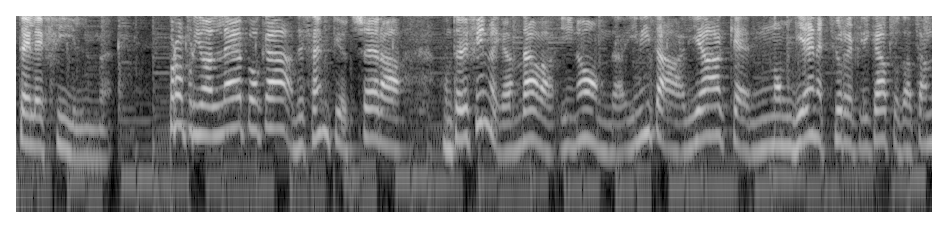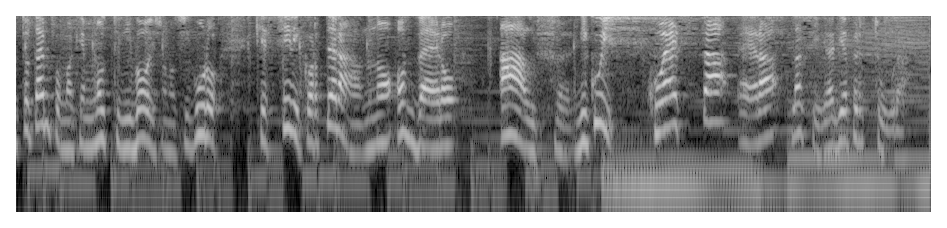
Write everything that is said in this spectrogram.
telefilm. Proprio all'epoca, ad esempio, c'era un telefilm che andava in onda in Italia che non viene più replicato da tanto tempo, ma che molti di voi sono sicuro che si ricorderanno, ovvero Alf, di cui questa era la sigla di apertura.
